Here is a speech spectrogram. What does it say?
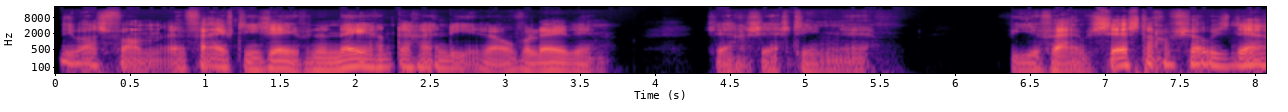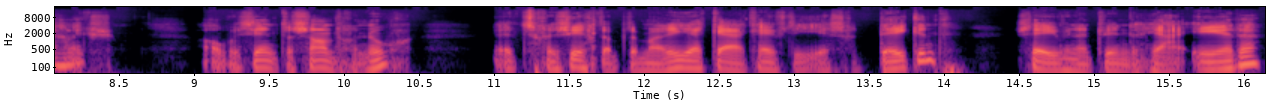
Die was van uh, 1597 en die is overleden in zeg 1665 of zoiets dergelijks. Overigens interessant genoeg. Het gezicht op de Mariakerk heeft hij eerst getekend, 27 jaar eerder.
